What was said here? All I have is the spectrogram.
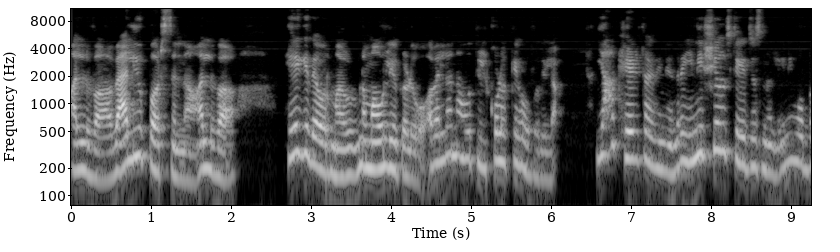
ಅಲ್ವಾ? ವ್ಯಾಲ್ಯೂ ಪರ್ಸನ್ನ ಅಲ್ವಾ? ಹೇಗಿದೆ ಅವ್ರ ಮೌಲ್ಯಗಳು? ಅವೆಲ್ಲ ನಾವು ತಿಳ್ಕೊಳ್ಳೋಕ್ಕೆ ಹೋಗೋದಿಲ್ಲ. ಯಾಕೆ ಹೇಳ್ತಾ ಇದ್ದೀನಿ ಅಂದರೆ ಇನಿಷಿಯಲ್ ಸ್ಟೇಜಸ್ನಲ್ಲಿ ನೀವು ಒಬ್ಬ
